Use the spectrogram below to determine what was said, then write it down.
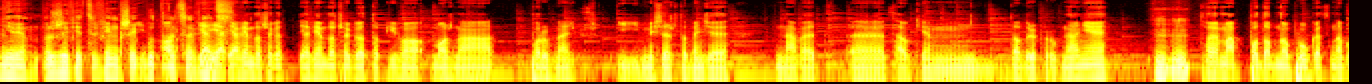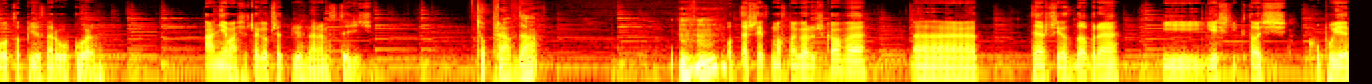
nie wiem, żywiec w większej butelce, O, ja, więc... ja, ja, wiem do czego, ja wiem do czego to piwo można porównać i myślę, że to będzie nawet e, całkiem dobre porównanie. Mhm. To ma podobną półkę cenową co Pilsner Urquell. A nie ma się czego przed Pilsnerem wstydzić. To prawda. Mhm. Bo też jest mocno goryczkowe, e, też jest dobre i jeśli ktoś kupuje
